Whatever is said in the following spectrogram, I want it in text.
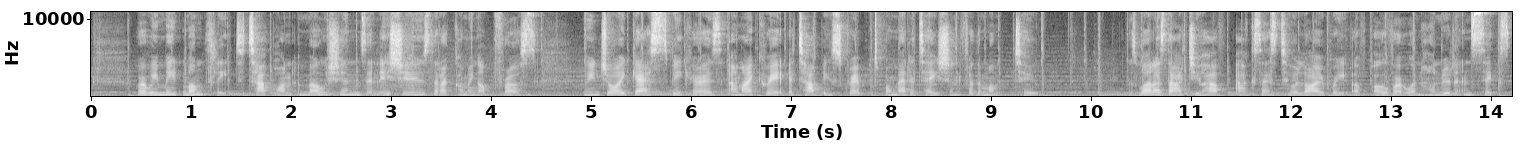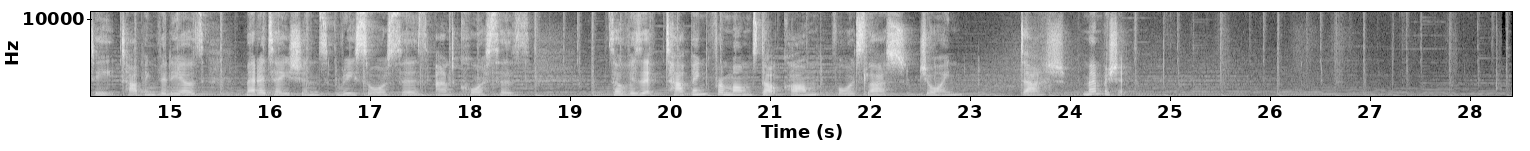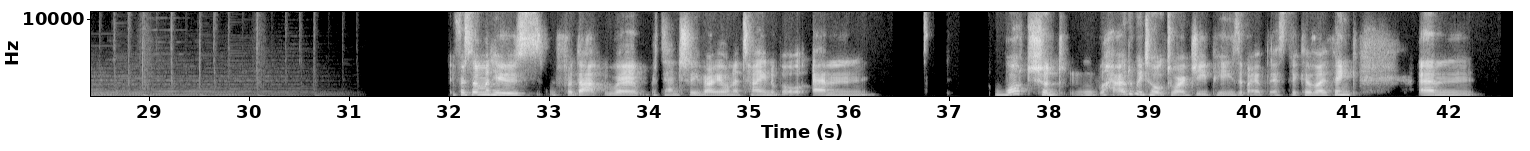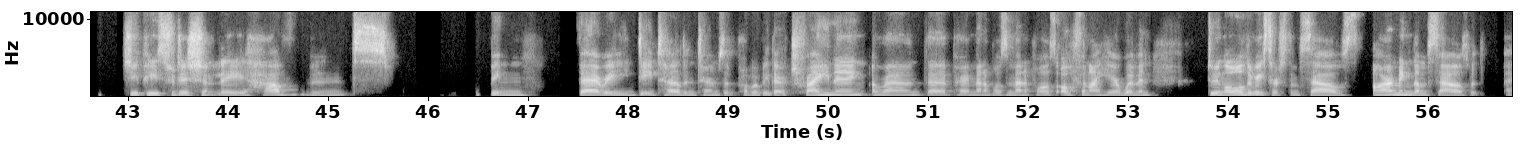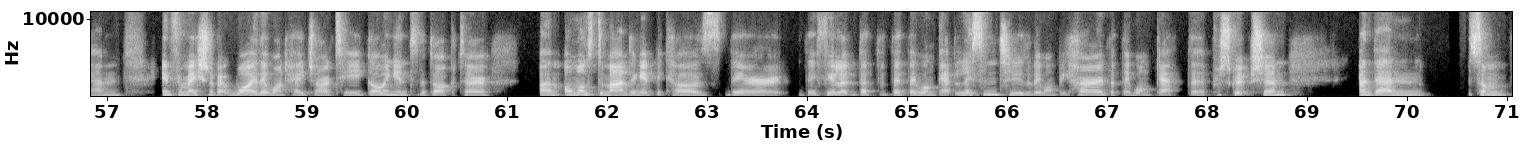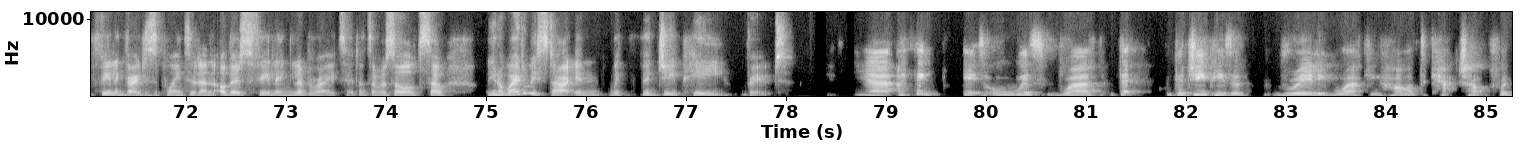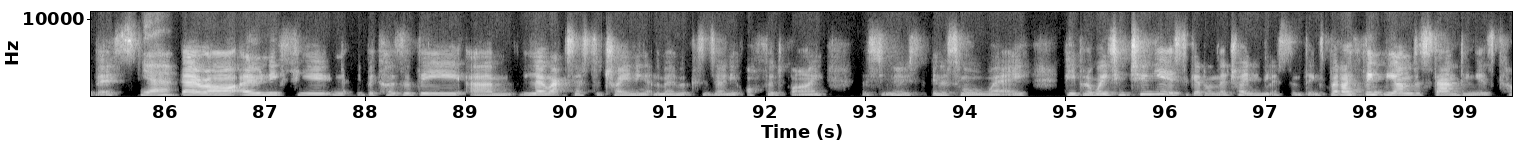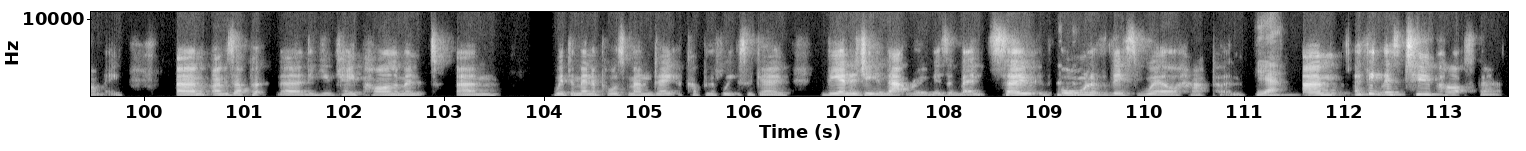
where we meet monthly to tap on emotions and issues that are coming up for us. We enjoy guest speakers, and I create a tapping script or meditation for the month too. As well as that, you have access to a library of over 160 tapping videos, meditations, resources, and courses. So visit tappingformums.com forward slash join dash membership. For someone who's for that we're potentially very unattainable, um, what should how do we talk to our gps about this? Because i think um gps traditionally haven't been very detailed in terms of probably their training around the perimenopause and menopause. Often i hear women doing all the research themselves arming themselves with um, information about why they want hrt going into the doctor um, almost demanding it because they're they feel it, that that they won't get listened to, that they won't be heard, that they won't get the prescription, and then some feeling very disappointed and others feeling liberated as a result. So, you know, where do we start in with the GP route? Yeah, I think it's always worth that the GPs are really working hard to catch up with this. Yeah. There are only few, because of the um, low access to training at the moment, because it's only offered by, you know, in a small way, people are waiting two years to get on their training lists and things. But I think the understanding is coming. Um, I was up at uh, the UK Parliament um, with the menopause mandate a couple of weeks ago, the energy in that room is immense. So all of this will happen. Yeah. Um, I think there's two parts of that.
